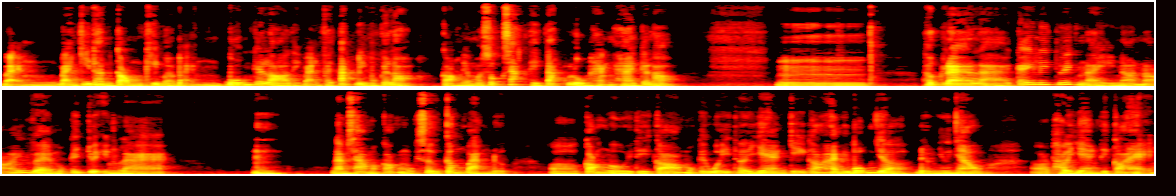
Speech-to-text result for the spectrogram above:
bạn bạn chỉ thành công khi mà bạn bốn cái lò thì bạn phải tắt đi một cái lò. Còn nếu mà xuất sắc thì tắt luôn hẳn hai cái lò. Uhm, thực ra là cái lý thuyết này nó nói về một cái chuyện là um, làm sao mà có một sự cân bằng được? Uh, con người thì có một cái quỹ thời gian chỉ có 24 giờ đều như nhau. Uh, thời gian thì có hạn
